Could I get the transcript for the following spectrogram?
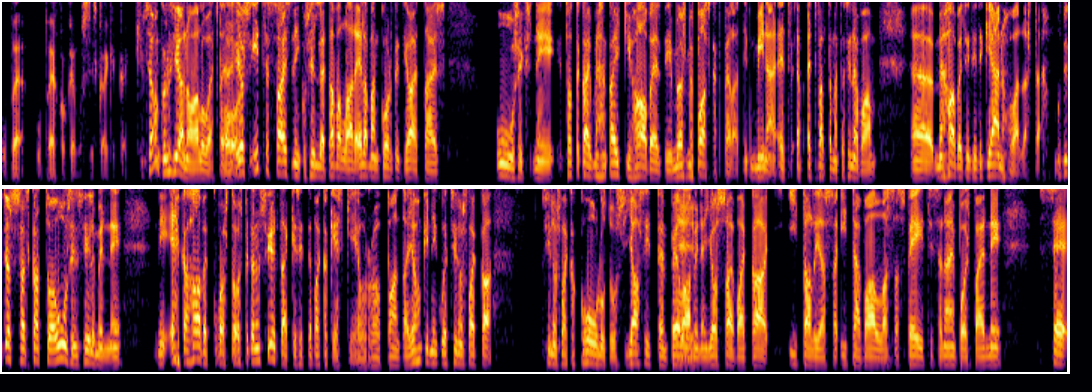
Upea, upea kokemus siis kaiken kaikkiaan. se on kyllä hieno alue. Että On. jos itse saisi niinku silleen tavallaan elämänkortit jaettaisiin uusiksi, niin totta kai mehän kaikki haaveiltiin, myös me paskat pelaat, niin kuin minä, et, et välttämättä sinä vaan, me haaveiltiin tietenkin NHLstä. Mutta nyt jos saisi katsoa uusin silmin, niin niin ehkä haavekuvasta olisi pitänyt siirtääkin sitten vaikka Keski-Eurooppaan tai johonkin, niin kuin, että siinä olisi vaikka siinä olisi vaikka koulutus ja sitten pelaaminen Ei. jossain vaikka Italiassa, Itävallassa, Sveitsissä, näin poispäin, niin se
